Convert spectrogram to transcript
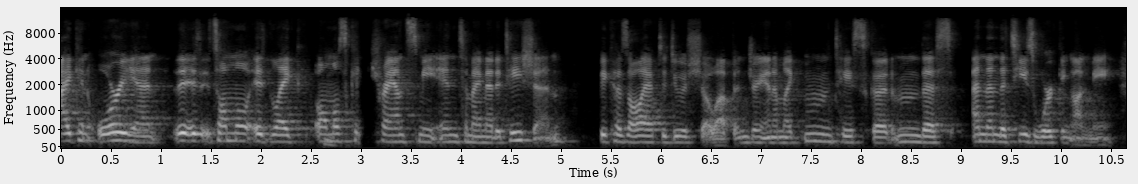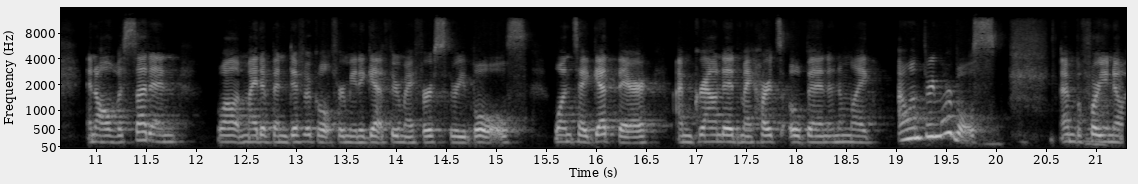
I can orient it's almost it like almost can trance me into my meditation because all I have to do is show up and drink and I'm like, mm, tastes good, mm, this. And then the tea's working on me. And all of a sudden, while it might have been difficult for me to get through my first three bowls, once I get there, I'm grounded, my heart's open, and I'm like, I want three more bowls. And before you know it,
